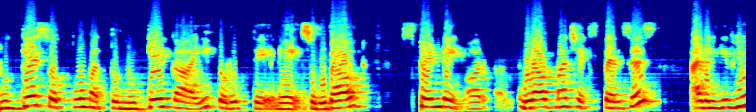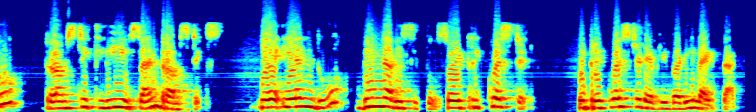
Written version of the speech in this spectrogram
ನುಗ್ಗೆ ಸೊಪ್ಪು ಮತ್ತು ನುಗ್ಗೆಕಾಯಿ ಕೊಡುತ್ತೇನೆ. So without spending are without much expenses I will give you drumstick leaves and drumsticks ಎಂದು ಭಿನ್ನವಿಸಿತು so it requested it requested everybody like that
